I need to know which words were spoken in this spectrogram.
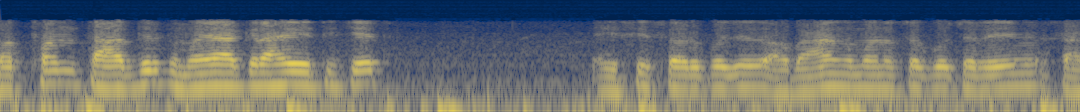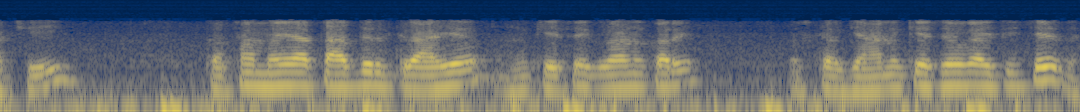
कथम तादृक मया ग्राह्य चेत? ऐसे स्वरूप जो अभांग मन से गोचरे साक्षी कथम मया तादृक ग्राह्य, हम कैसे ग्रहण करे? उसका ज्ञान कैसे होगा इसी चेत?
